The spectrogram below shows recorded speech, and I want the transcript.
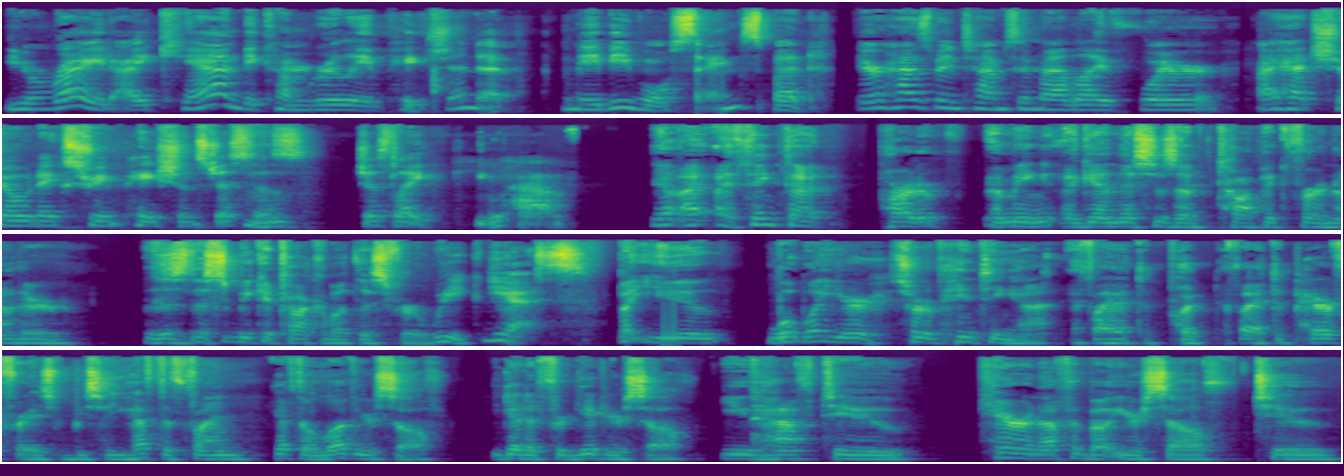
you're right I can become really impatient at maybe most things but there has been times in my life where I had shown extreme patience just mm. as just like you have Yeah, I, I think that part of, I mean, again, this is a topic for another, this is, this, we could talk about this for a week. yes But you, what, what you're sort of hinting at, if I had to put, if I had to paraphrase, would be say you have to find, you have to love yourself. You got to forgive yourself. You have to care enough about yourself to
